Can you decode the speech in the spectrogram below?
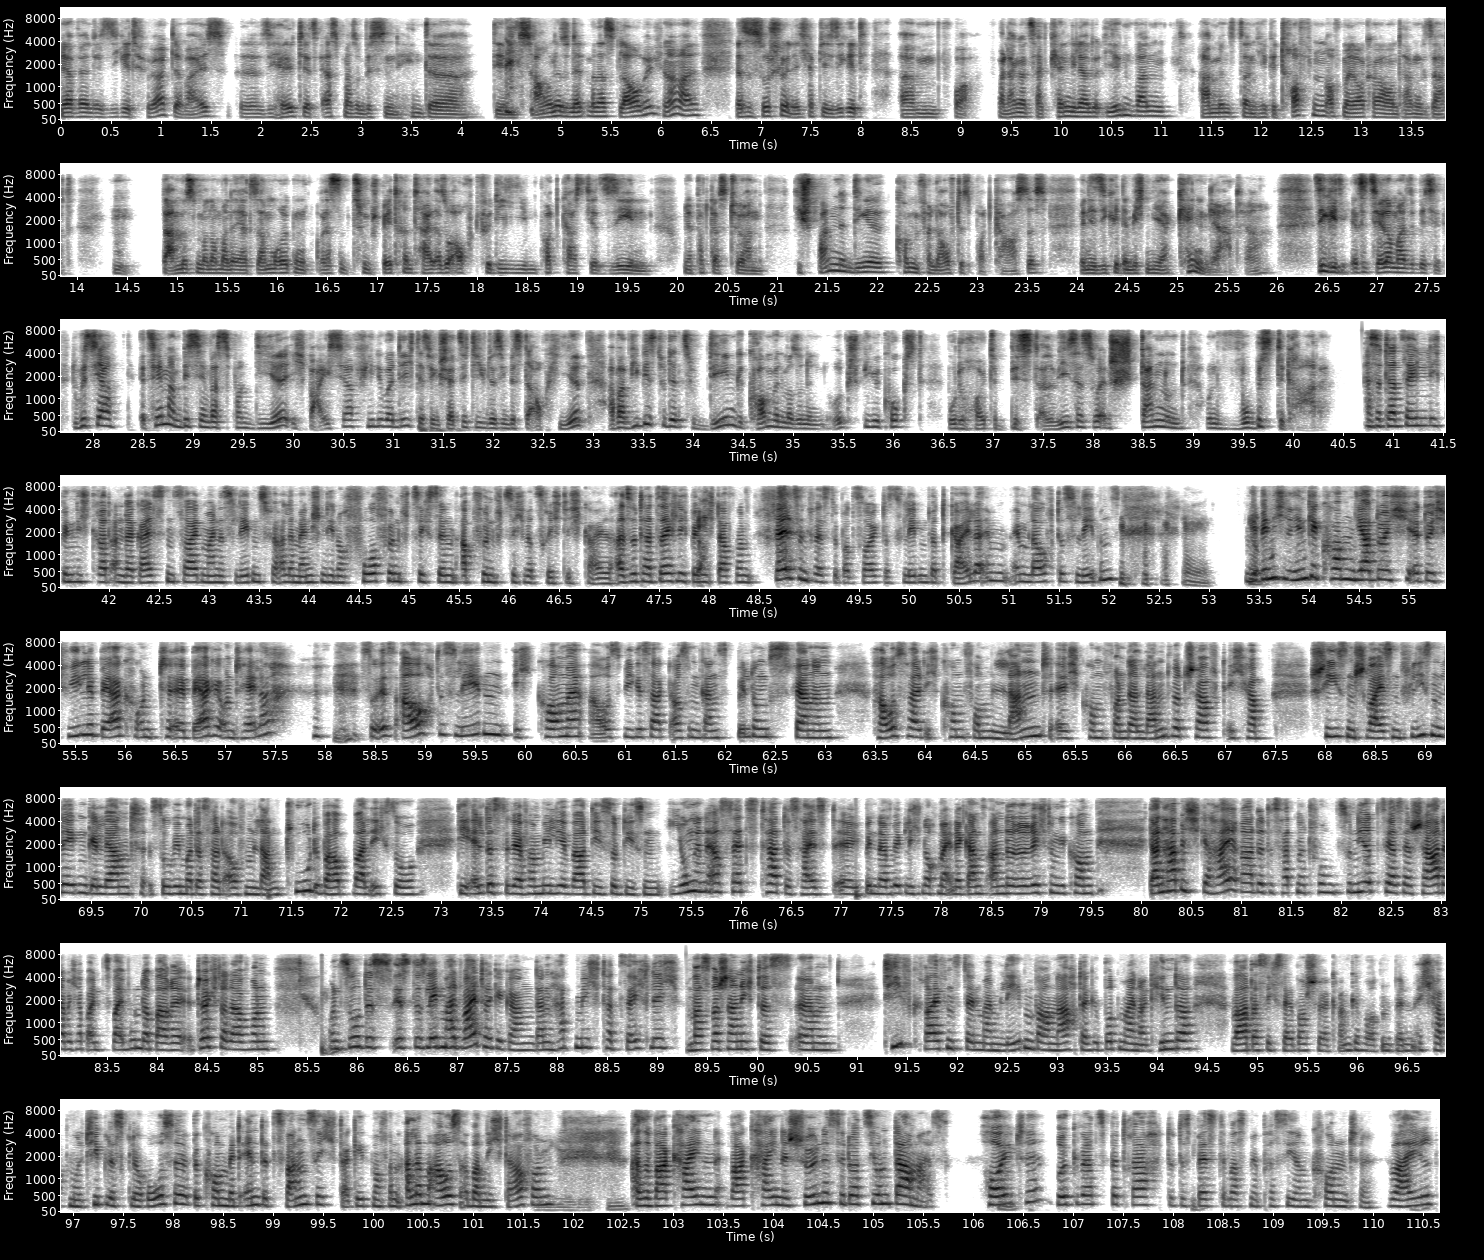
Ja, wer die Sigrid hört, der weiß, äh, sie hält jetzt erstmal so ein bisschen hinter dem Zaune, so nennt man das, glaube ich. Ne? Das ist so schön. Ich habe die Sigrid ähm, vor, vor langer Zeit kennengelernt und irgendwann haben wir uns dann hier getroffen auf Mallorca und haben gesagt, hm, da müssen wir nochmal näher zusammenrücken. Aber das ist zum späteren Teil, also auch für die, die den Podcast jetzt sehen und den Podcast hören. Die spannenden Dinge kommen im Verlauf des Podcastes, wenn ihr Sigrid nämlich näher kennenlernt. Ja? Sigrid, jetzt erzähl doch mal so ein bisschen. Du bist ja, erzähl mal ein bisschen was von dir. Ich weiß ja viel über dich, deswegen schätze ich dich und deswegen bist du auch hier. Aber wie bist du denn zu dem gekommen, wenn du mal so einen Rückspiegel guckst, wo du heute bist? Also wie ist das so entstanden und, und wo bist du gerade? Also tatsächlich bin ich gerade an der geilsten Zeit meines Lebens für alle Menschen, die noch vor 50 sind. Ab 50 wird es richtig geil. Also tatsächlich bin ja. ich davon felsenfest überzeugt, das Leben wird geiler im, im Lauf des Lebens. Wie ja. bin ich hingekommen? Ja, durch, durch viele Berg und, äh, Berge und Täler. Mhm. So ist auch das Leben. Ich komme aus, wie gesagt, aus einem ganz bildungsfernen Haushalt. Ich komme vom Land, ich komme von der Landwirtschaft. Ich habe Schießen, Schweißen, Fliesenlegen gelernt, so wie man das halt auf dem Land tut. Überhaupt, weil ich so die älteste der Familie war, die so diesen Jungen ersetzt hat. Das heißt, äh, ich bin da wirklich nochmal in eine ganz andere Richtung gekommen. Dann habe ich geheiratet, das hat nicht funktioniert, sehr, sehr schade, aber ich habe zwei wunderbare Töchter davon. Und so das ist das Leben halt weitergegangen. Dann hat mich tatsächlich, was wahrscheinlich das ähm, tiefgreifendste in meinem Leben war nach der Geburt meiner Kinder, war, dass ich selber schwer krank geworden bin. Ich habe multiple Sklerose bekommen mit Ende 20. Da geht man von allem aus, aber nicht davon. Mhm. Also war, kein, war keine schöne Situation damals. Heute mhm. rückwärts betrachtet das Beste, was mir passieren konnte, weil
